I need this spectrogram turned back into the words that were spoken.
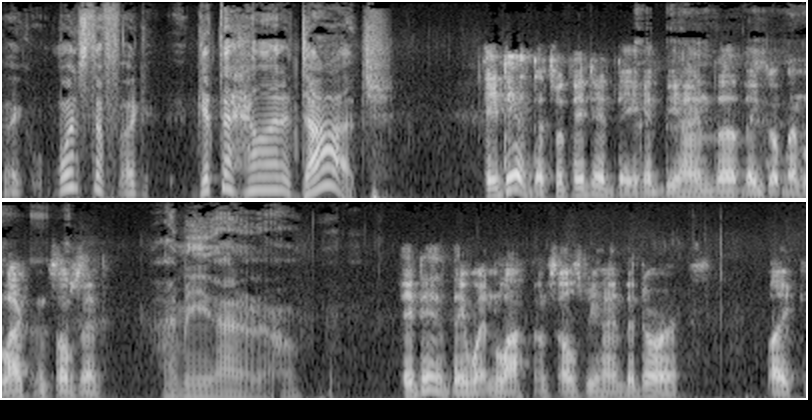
Like once the like get the hell out of Dodge. They did. That's what they did. They hid behind the. They go, went and locked themselves in. I mean, I don't know. They did. They went and locked themselves behind the door. Like,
